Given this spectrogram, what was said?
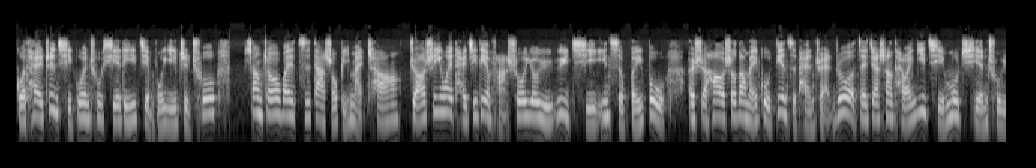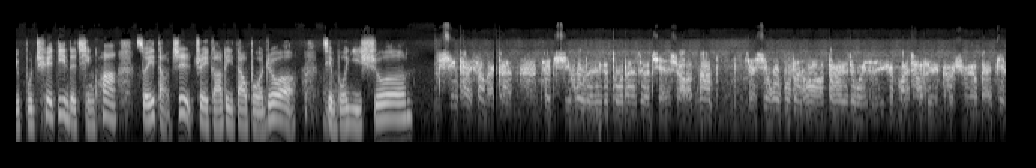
国泰政企顾问处协理简博仪指出。上周外资大手笔买超，主要是因为台积电法说优于预期，因此回补。二十号收到美股电子盘转弱，再加上台湾疫情目前处于不确定的情况，所以导致最高力道薄弱。简博仪说：“心态上来看，在期货的一个多单是有减少，那。”在现货部分的话，大概就是维持一个买超的一个格局没有改变，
